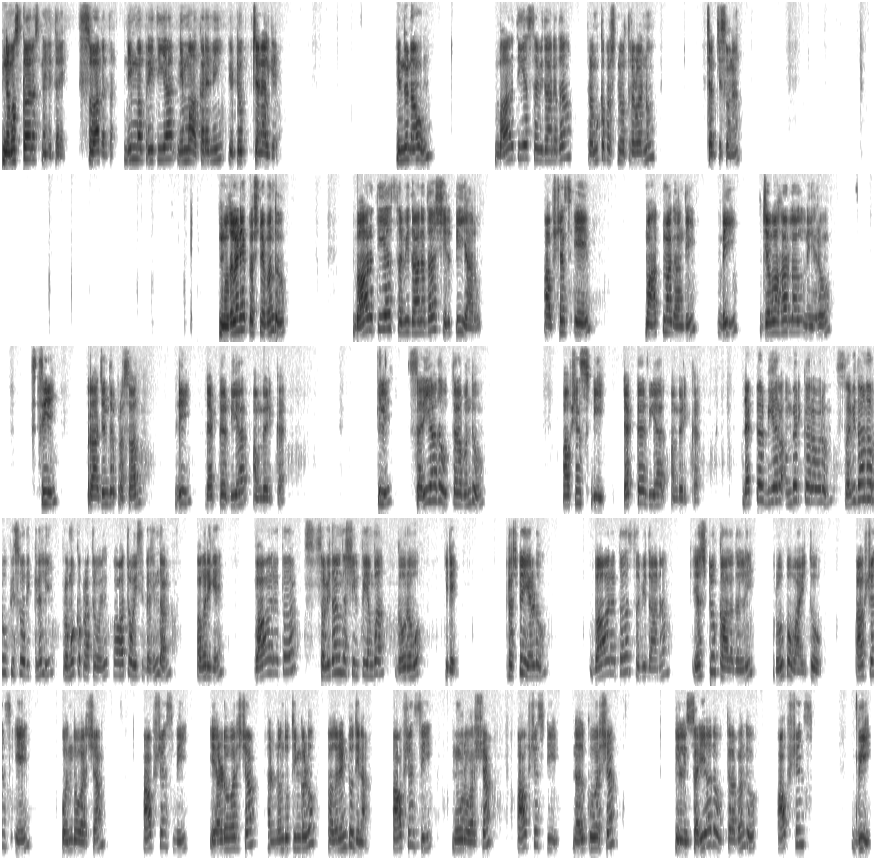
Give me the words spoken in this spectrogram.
ನಮಸ್ಕಾರ ಸ್ನೇಹಿತರೆ, ಸ್ವಾಗತ. ನಿಮ್ಮ ಪ್ರೀತಿಯ, ನಿಮ್ಮ ಅಕಾಡೆಮಿ ಯೂಟ್ಯೂಬ್ ಚಾನೆಲ್ಗೆ. ಇಂದು ನಾವು ಭಾರತೀಯ ಸಂವಿಧಾನದ ಪ್ರಮುಖ ಪ್ರಶ್ನೋತ್ತರಗಳನ್ನು ಚರ್ಚಿಸೋಣ. ಮೊದಲನೇ ಪ್ರಶ್ನೆ ಬಂದು, ಭಾರತೀಯ ಸಂವಿಧಾನದ ಶಿಲ್ಪಿ ಯಾರು? Options A Mahatma Gandhi, B. Jawaharlal Nehru, C. Rajendra Prasad, D. Doctor B. R. Ambedkar. ಇಲ್ಲಿ ಸರಿಯಾದ ಉತ್ತರ ಬಂದು options D, doctor B. R. Ambedkar. Doctor B. R. Ambedkar ಅವರು ಸಂವಿಧಾನ ರೂಪಿಸುವ ದಿಕ್ಕಿನಲ್ಲಿ ಪ್ರಮುಖ ಪಾತ್ರ ಪಾತ್ರ ವಹಿಸಿದ್ದರಿಂದ ಅವರಿಗೆ ಭಾರತ ಸಂವಿಧಾನದ ಶಿಲ್ಪಿ ಎಂಬ ಗೌರವ ಇದೆ. ಪ್ರಶ್ನೆ ಎರಡು, ಭಾರತ ಸಂವಿಧಾನ ಎಷ್ಟು ಕಾಲದಲ್ಲಿ ರೂಪವಾಯಿತು? ಆಪ್ಷನ್ಸ್ ಎ, ಒಂದು ವರ್ಷ. ಆಪ್ಷನ್ಸ್ ಬಿ, ಎರಡು ವರ್ಷ, ಹನ್ನೊಂದು ತಿಂಗಳು, ಹದಿನೆಂಟು ದಿನ. ಆಪ್ಷನ್ ಸಿ, ಮೂರು ವರ್ಷ. ಆಪ್ಷನ್ಸ್ ಡಿ, ನಾಲ್ಕು ವರ್ಷ. ಇಲ್ಲಿ ಸರಿಯಾದ ಉತ್ತರ ಬಂದು ಆಪ್ಷನ್ಸ್ ಬಿ.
